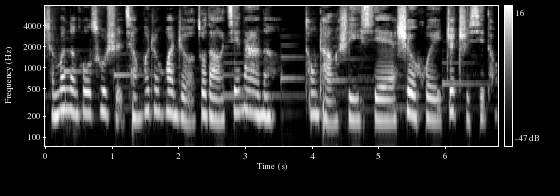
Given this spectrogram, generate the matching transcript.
什么能够促使强迫症患者做到接纳呢？通常是一些社会支持系统，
